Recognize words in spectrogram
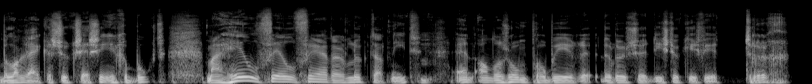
belangrijke successen in geboekt. Maar heel veel verder lukt dat niet. Hm. En andersom proberen de Russen die stukjes weer terug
